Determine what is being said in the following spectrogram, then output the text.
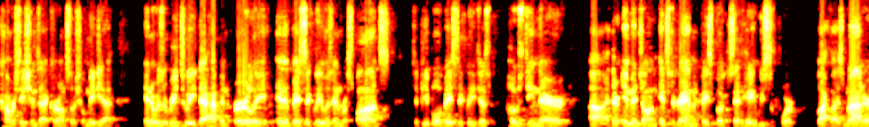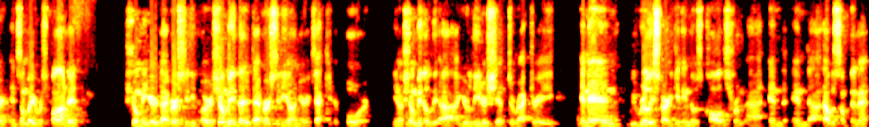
conversations that occur on social media. And it was a retweet that happened early, and it basically was in response to people basically just posting their uh, their image on Instagram and Facebook said, "Hey, we support Black Lives Matter," and somebody responded, "Show me your diversity, or show me the diversity on your executive board. You know, show me the uh, your leadership directory." And then we really started getting those calls from that, and and uh, that was something that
